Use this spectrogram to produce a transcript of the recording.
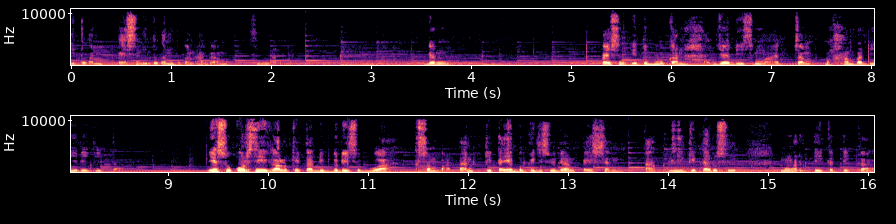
Itu kan passion itu kan bukan agama sebenarnya. Dan passion itu bukan jadi semacam menghambat diri kita. Ya syukur sih kalau kita diberi sebuah kesempatan kita ya bekerja sesuai dengan passion. Tapi kita harus mengerti ketika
